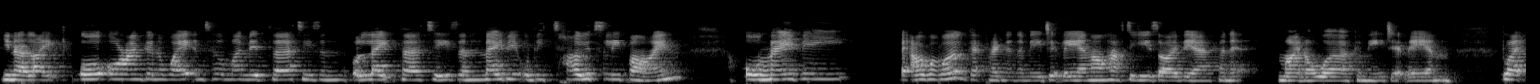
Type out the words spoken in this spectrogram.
you know, like, or, or I'm going to wait until my mid 30s and or late 30s and maybe it will be totally fine. Or maybe I won't get pregnant immediately and I'll have to use IVF and it might not work immediately. And like,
